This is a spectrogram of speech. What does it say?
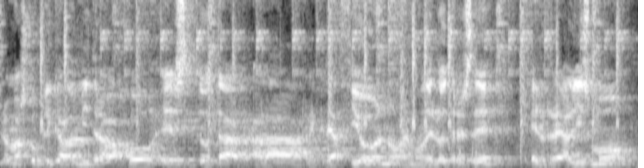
Lo más complicado en mi trabajo es dotar a la recreación o al modelo 3D el realismo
